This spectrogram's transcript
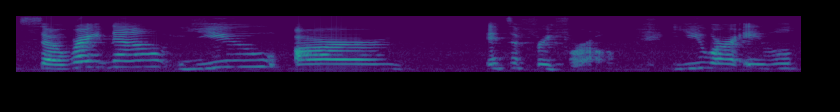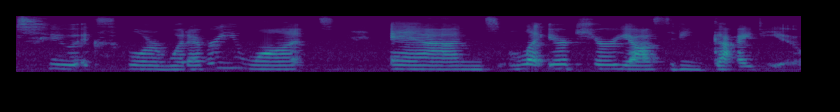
So, right now, you are, it's a free for all. You are able to explore whatever you want and let your curiosity guide you.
